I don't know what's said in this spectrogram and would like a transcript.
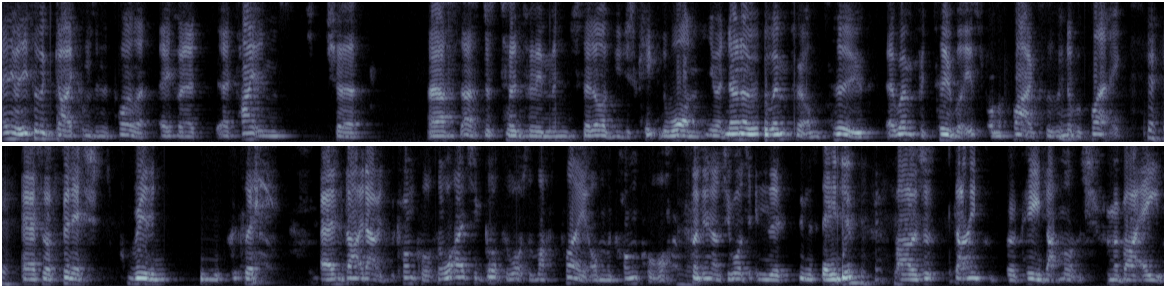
Anyway, this other guy comes in the toilet. He's wearing a, a Titans shirt. Uh, I just turned to him and said, "Oh, you just kicked the one." And he went, "No, no, we went for it on two. I went for two, but it's on the flag, so there's another play." uh, so I finished really quickly and darted out into the concourse. So I actually got to watch the last play on the concourse. So I didn't actually watch it in the in the stadium. I was just dying for a pee that much from about eight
